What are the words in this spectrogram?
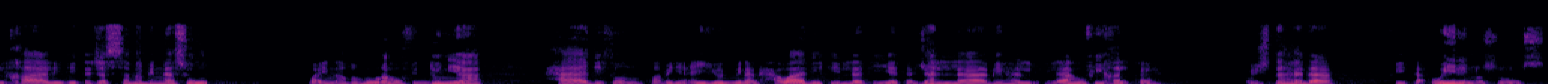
الخالد تجسم بالناسوت وإن ظهوره في الدنيا حادث طبيعي من الحوادث التي يتجلى بها الإله في خلقه. واجتهد في تأويل النصوص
